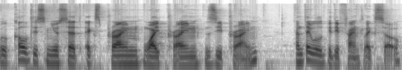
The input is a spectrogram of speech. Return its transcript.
We'll call this new set x prime, y prime, z prime, and they will be defined like so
